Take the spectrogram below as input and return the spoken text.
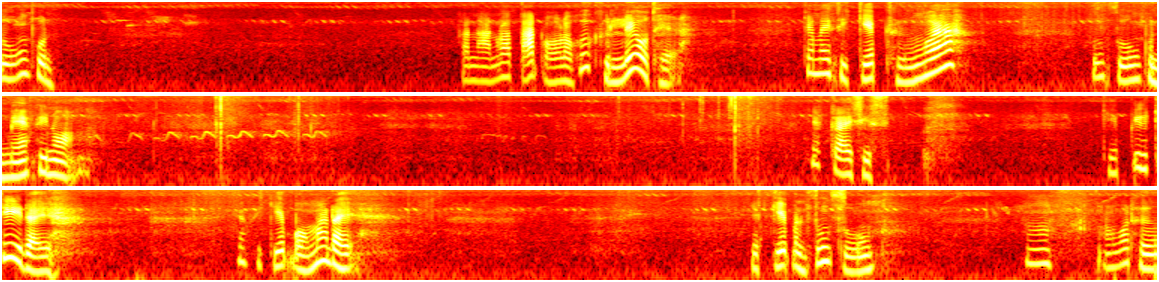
สูงพุ่น ขนาดว่าตัดออกเราคือขึ้นเร็วแท้จังไดสิเก็บถึงวะสูงสูงพุ่นแม่พี่น้องจะกลายสิเก็บอยู่ที่ใดยังสิเก็บออกมาใดอยากเก็บมันสูงสูงอืมเอาว่าถึง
